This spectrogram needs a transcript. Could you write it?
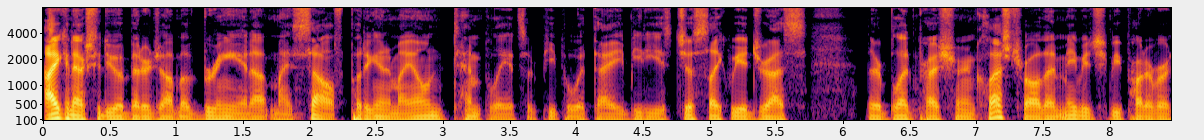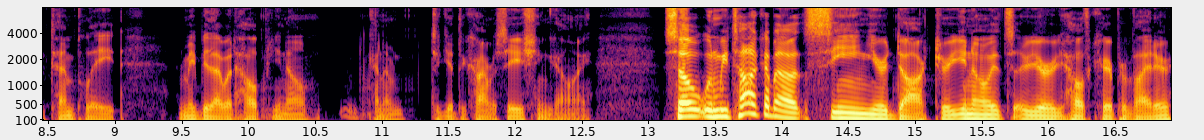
I can actually do a better job of bringing it up myself, putting it in my own templates of people with diabetes, just like we address their blood pressure and cholesterol, that maybe it should be part of our template. And maybe that would help, you know, kind of to get the conversation going. So when we talk about seeing your doctor, you know, it's your healthcare provider.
